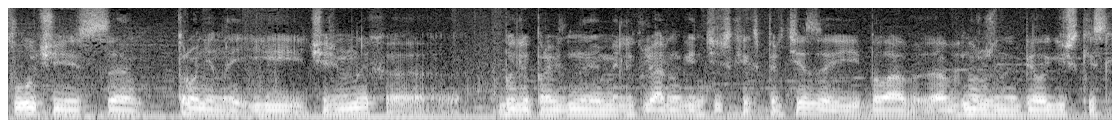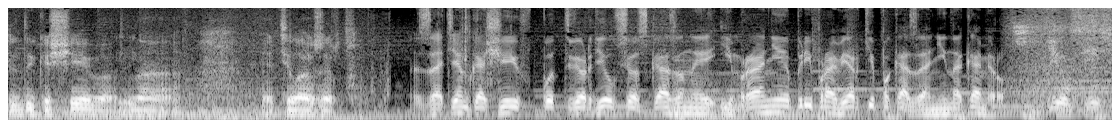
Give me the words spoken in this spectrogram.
случаи с Трониной и Черемных э, были проведены молекулярно-генетические экспертизы и была обнаружены биологические следы Кощеева на телах жертв. Затем Кощеев подтвердил все сказанное им ранее при проверке показаний на камеру. Ел здесь,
